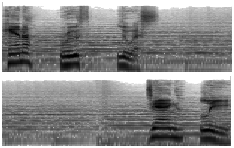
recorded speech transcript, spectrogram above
Hannah Ruth Lewis, Jiang Li,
